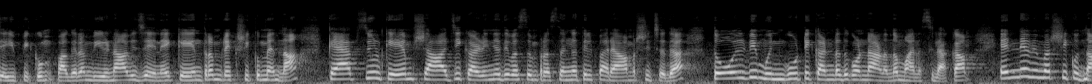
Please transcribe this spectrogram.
ജയിപ്പിക്കും. പകരം വീണ വിജയനെ കേന്ദ്രം രക്ഷിക്കുമെന്ന ക്യാപ്സ്യൂൾ കെ എം ഷാജി കഴിഞ്ഞ ദിവസം പ്രസംഗത്തിൽ പരാമർശിച്ചത് തോൽവി മുൻകൂട്ടി കണ്ടതുകൊണ്ടാണെന്ന് മനസ്സിലാക്കാം. എന്നെ വിമർശിക്കുന്ന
